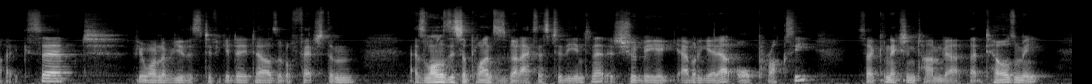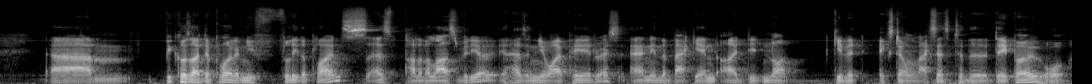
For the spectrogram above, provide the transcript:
I accept. If you want to view the certificate details, it'll fetch them. As long as this appliance has got access to the internet, it should be able to get out or proxy. So connection timed out. That tells me um, because I deployed a new fleet appliance as part of the last video, it has a new IP address, and in the back end, I did not give it external access to the depot or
